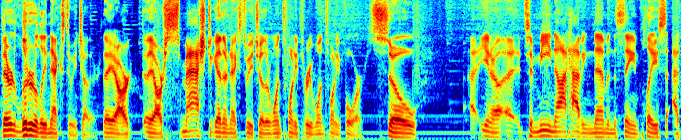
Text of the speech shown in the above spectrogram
they're literally next to each other. They are they are smashed together next to each other, 123, 124. So, uh, you know, uh, to me, not having them in the same place at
